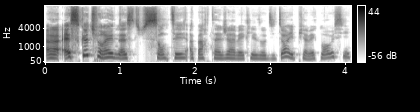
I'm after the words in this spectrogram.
Est-ce que tu aurais une astuce santé à partager avec les auditeurs et puis avec moi aussi?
